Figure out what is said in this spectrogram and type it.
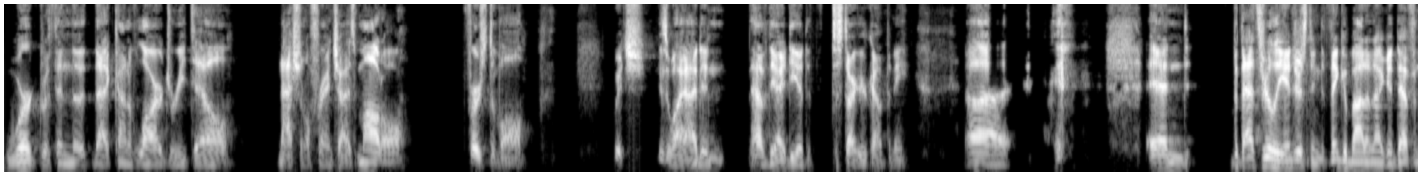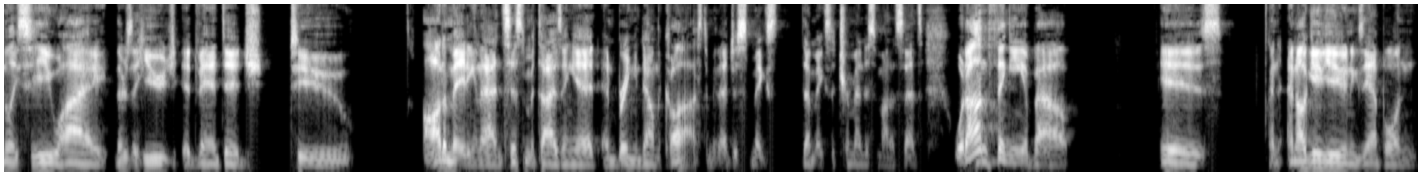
worked within the that kind of large retail national franchise model. First of all, which is why I didn't have the idea to, to start your company. Uh, and but that's really interesting to think about, and I could definitely see why there's a huge advantage to automating that and systematizing it and bringing down the cost. I mean, that just makes that makes a tremendous amount of sense. What I'm thinking about is, and, and I'll give you an example, and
